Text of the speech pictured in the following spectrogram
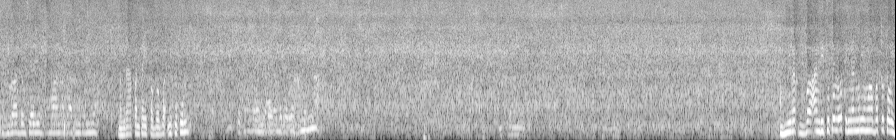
Sigurado siya yung kumana sa ating kanina. Mahirapan tayo pababa nito tol. Hindi nga. Ang hirap baan dito tol. Oh, tingnan mo yung mga bato tol.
